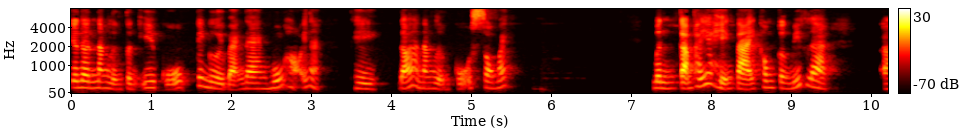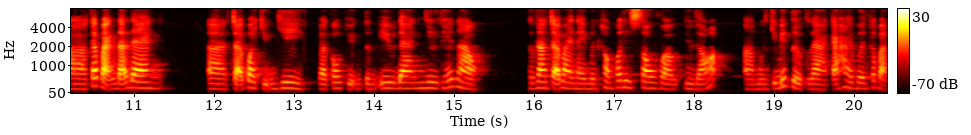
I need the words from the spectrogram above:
Cho nên năng lượng tình yêu của cái người bạn đang muốn hỏi nè thì đó là năng lượng của soulmate mình cảm thấy hiện tại không cần biết là à, các bạn đã đang à, trải qua chuyện gì và câu chuyện tình yêu đang như thế nào. Thực ra trả bài này mình không có đi sâu vào điều đó. À, mình chỉ biết được là cả hai bên các bạn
